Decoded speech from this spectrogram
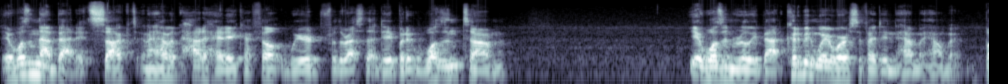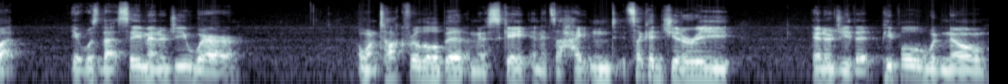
it wasn't that bad. It sucked, and I haven't had a headache. I felt weird for the rest of that day, but it wasn't um, it wasn't really bad. Could have been way worse if I didn't have my helmet, but it was that same energy where I want to talk for a little bit. I'm gonna skate, and it's a heightened. It's like a jittery energy that people would know.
